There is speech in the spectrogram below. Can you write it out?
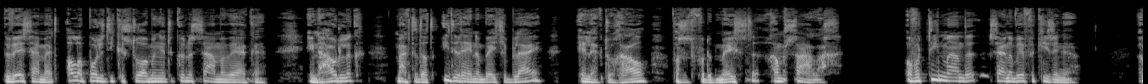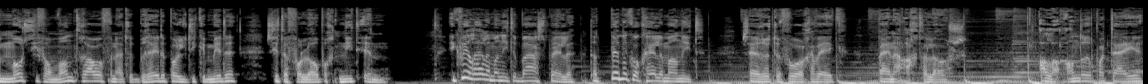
bewees hij met alle politieke stromingen te kunnen samenwerken. Inhoudelijk maakte dat iedereen een beetje blij, electoraal was het voor de meesten rampzalig. Over tien maanden zijn er weer verkiezingen. Een motie van wantrouwen vanuit het brede politieke midden zit er voorlopig niet in. Ik wil helemaal niet de baas spelen, dat ben ik ook helemaal niet, zei Rutte vorige week, bijna achterloos. Alle andere partijen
